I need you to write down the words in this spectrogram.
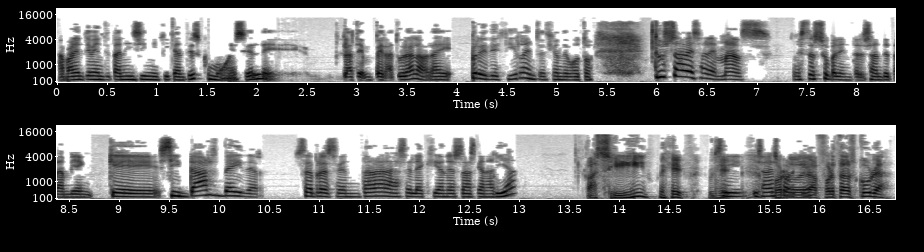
aparentemente tan insignificantes como es el de la temperatura a la hora de predecir la intención de voto. Tú sabes además, esto es súper interesante también, que si Darth Vader se presentara a las elecciones, ¿las ganaría? ¿Ah, sí? sí. sabes por, lo de la fuerza oscura?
